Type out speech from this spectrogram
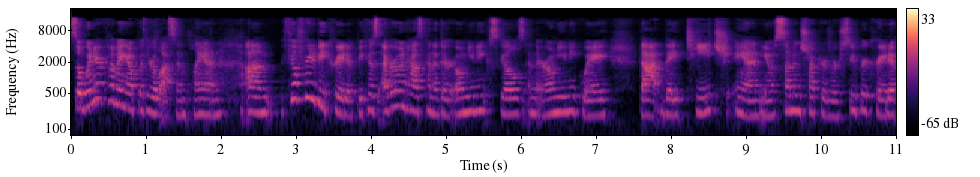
So when you're coming up with your lesson plan, um, feel free to be creative because everyone has kind of their own unique skills and their own unique way that they teach. And you know some instructors are super creative.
